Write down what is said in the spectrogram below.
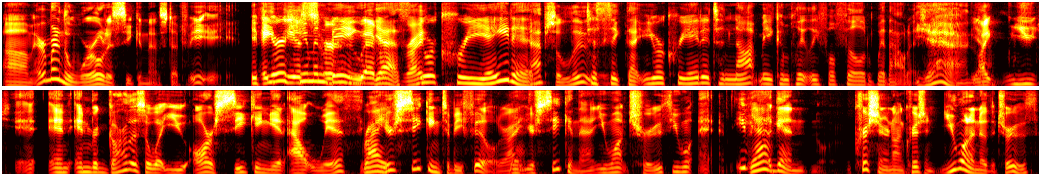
um everybody in the world is seeking that stuff If you're a human being, whoever, yes, right you're created absolutely to seek that. You're created to not be completely fulfilled without it. Yeah, Yeah. like you, and and regardless of what you are seeking it out with, Right. You're seeking to be filled, right? Yes. You're seeking that. You want truth. You want even Yeah. again, Christian or non-Christian, you want to know the truth.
